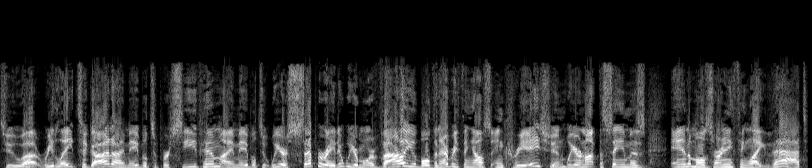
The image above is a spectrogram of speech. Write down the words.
to uh, relate to God. I'm able to perceive Him. I am able to, we are separated. We are more valuable than everything else in creation. We are not the same as animals or anything like that.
